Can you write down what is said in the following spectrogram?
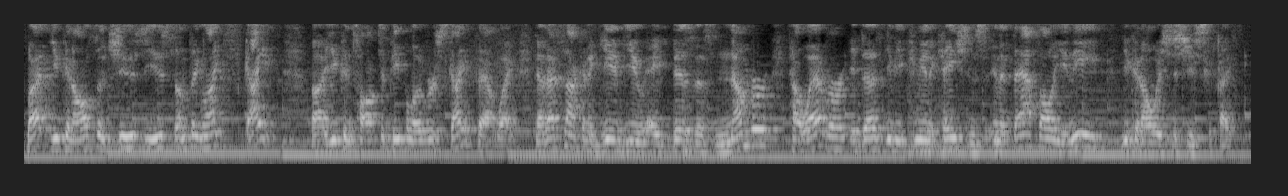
But you can also choose to use something like Skype. Uh, you can talk to people over Skype that way. Now that's not going to give you a business number. However it does give you communications and if that's all you need you can always just use Skype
